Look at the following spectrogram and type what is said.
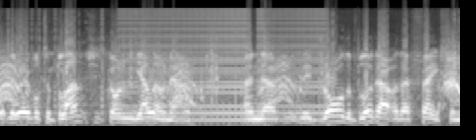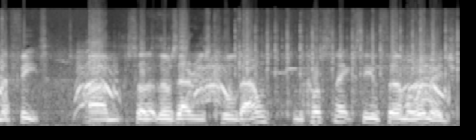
but they're able to blanch. He's gone yellow now, and uh, they draw the blood out of their face and their feet um, so that those areas cool down. And because snakes see in thermal image,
